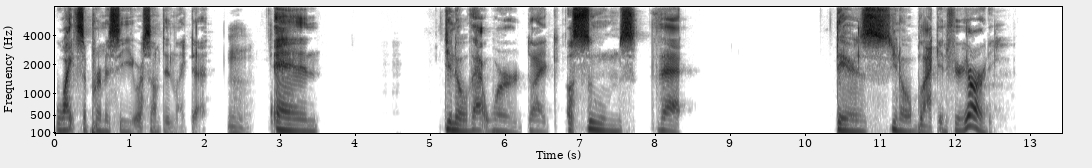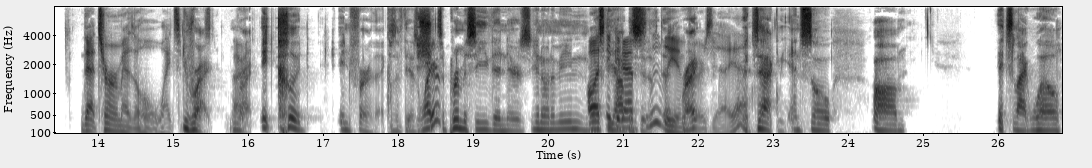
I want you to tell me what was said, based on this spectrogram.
white supremacy or something like that Mhm. and you know that word like assumes that there's you know black inferiority That term as a whole, white right supremacy. right, All right. it could infer that because if there's Sure. white supremacy then there's you know what i mean Oh, I What's the think it of that, absolutely right infers that. Yeah. exactly and so um it's like well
